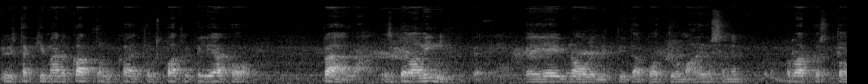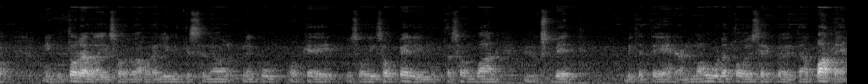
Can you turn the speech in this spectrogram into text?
yhtäkkiä mä en ole katsonutkaan, että onko Patrikilla jako päällä ja se pelaa limittipeliä. Eli ei no limittiä tai pottiumahan, jossa ne ratkaisut on niin kuin todella iso rahoja. Limitissä ne on, niin okei, okay, se on iso peli, mutta se on vain yksi bet, mitä tehdään. Niin mä huudan toiseen pöytään, pate.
